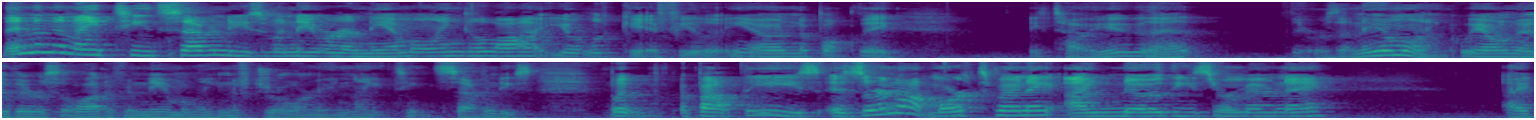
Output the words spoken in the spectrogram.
Then in the 1970s, when they were enameling a lot, you'll look at, if you, you know, in the book, they, they tell you that there was enameling. We all know there was a lot of enameling of jewelry in 1970s. But about these, is they're not marked Monet. I know these are Monet. I,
